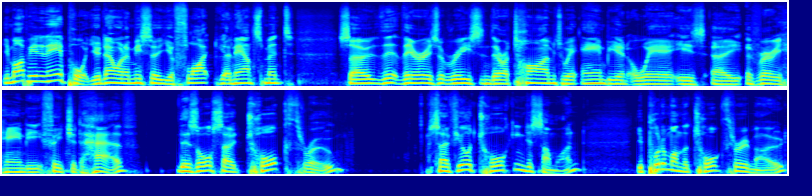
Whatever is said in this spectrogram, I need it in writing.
you might be at an airport. You don't want to miss a, your flight announcement. So, th- there is a reason. There are times where ambient aware is a, a very handy feature to have. There's also talk through. So, if you're talking to someone, you put them on the talk through mode.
